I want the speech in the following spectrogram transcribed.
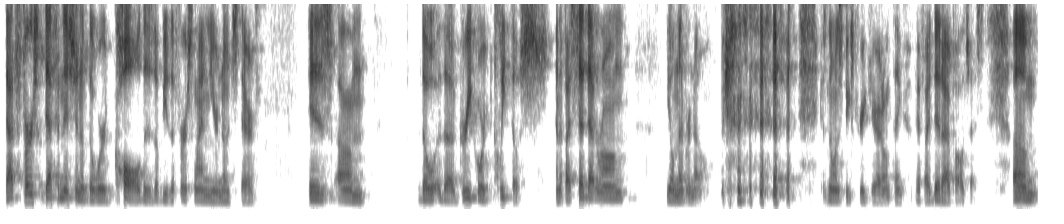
That first definition of the word called, as will be the first line in your notes there, is um, the, the Greek word kletos. And if I said that wrong, you'll never know because no one speaks Greek here, I don't think. If I did, I apologize. Um,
